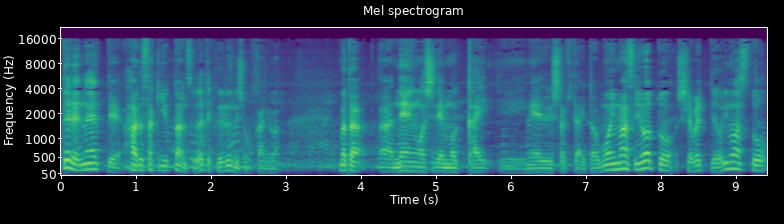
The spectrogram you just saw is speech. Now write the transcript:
出てねって春先言ったんですけど出てくれるんでしょうか彼は。また念押しでもう一回メールしときたいと思いますよと喋っておりますと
